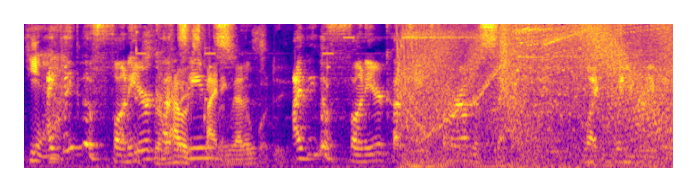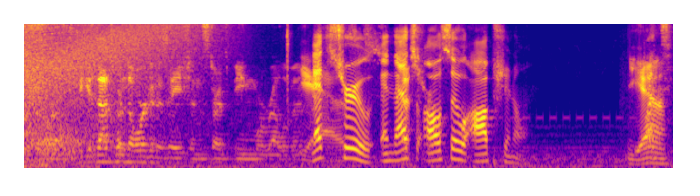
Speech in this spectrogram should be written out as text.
Yeah. I think the funnier Remember how exciting cutscenes. that is? Nobody. I think the funnier cutscenes come around the second, like when you reboot the world, because that's when the organization starts being more relevant. Yeah. that's true, and that's, that's true. also optional. Yeah. What?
